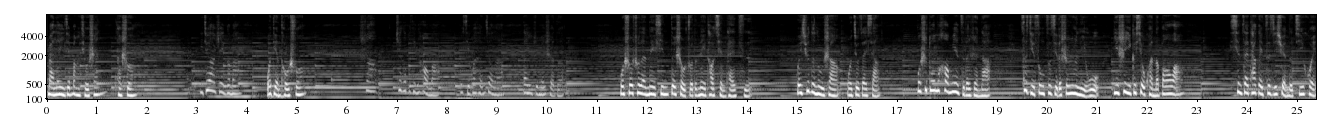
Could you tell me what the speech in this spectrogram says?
买了一件棒球衫。他说：“你就要这个吗？”我点头说：“是啊，这个不挺好吗？我喜欢很久了。”但一直没舍得。我说出了内心对手镯的那套潜台词。回去的路上，我就在想，我是多么好面子的人呐！自己送自己的生日礼物也是一个秀款的包啊。现在他给自己选的机会，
